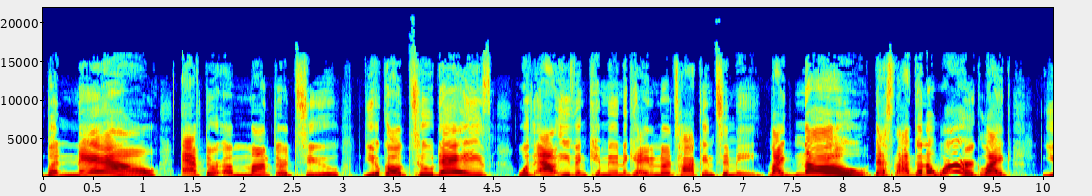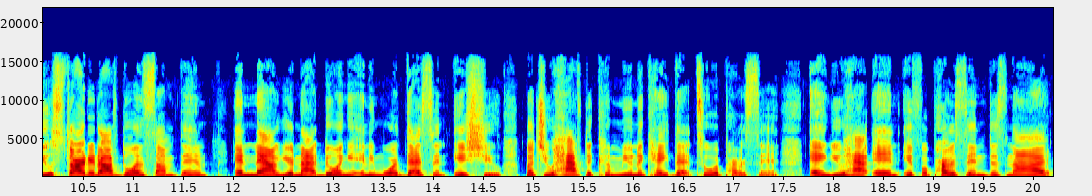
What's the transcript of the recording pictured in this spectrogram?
But now, after a month or two, you go two days without even communicating or talking to me. Like, no, that's not gonna work. Like you started off doing something and now you're not doing it anymore that's an issue. But you have to communicate that to a person. And you have and if a person does not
